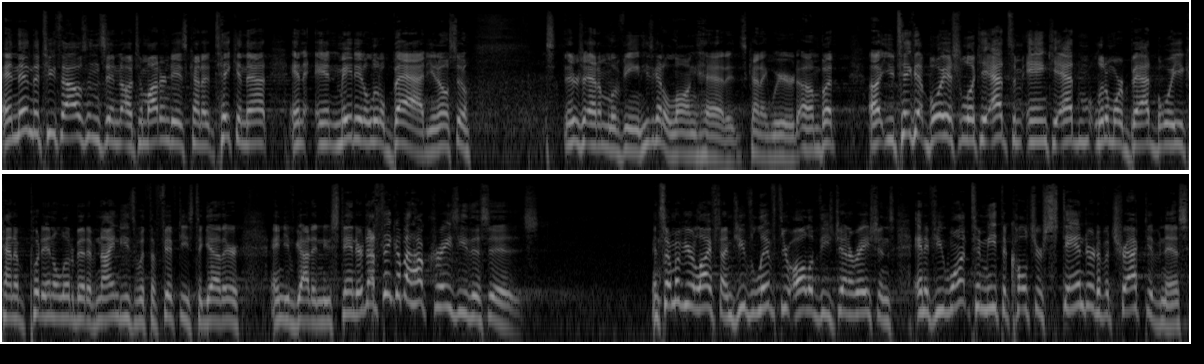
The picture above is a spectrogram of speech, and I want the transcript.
And then the 2000s and uh, to modern days kind of taken that and, and made it a little bad, you know. So there's Adam Levine. He's got a long head. It's kind of weird. Um, but uh, you take that boyish look, you add some ink, you add a little more bad boy, you kind of put in a little bit of 90s with the 50s together, and you've got a new standard. Now, think about how crazy this is. In some of your lifetimes, you've lived through all of these generations, and if you want to meet the culture's standard of attractiveness,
